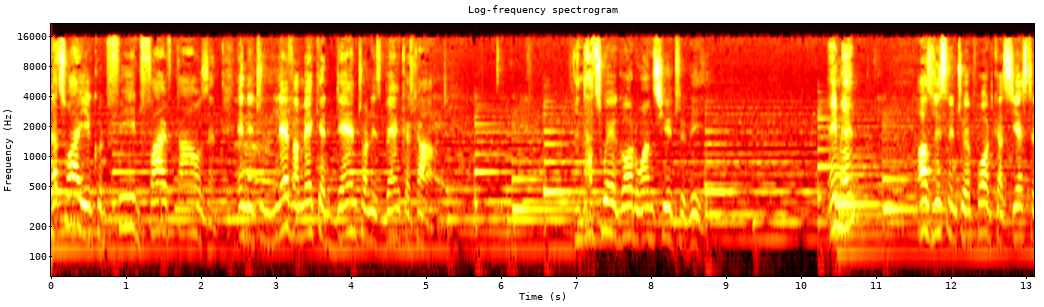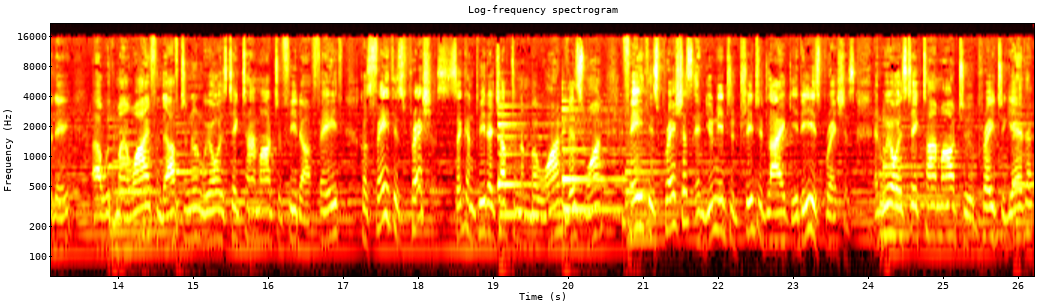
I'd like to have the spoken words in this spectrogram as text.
That's why he could feed 5,000 and it would never make a dent on his bank account. And that's where God wants you to be. Amen. I was listening to a podcast yesterday uh, with my wife in the afternoon. We always take time out to feed our faith because faith is precious. Second Peter chapter number one, verse one. Faith is precious, and you need to treat it like it is precious. And we always take time out to pray together,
